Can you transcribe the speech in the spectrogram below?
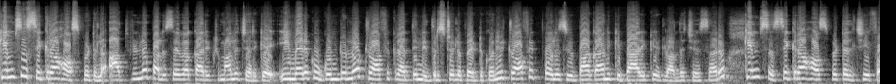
కిమ్స్ సిగ్రా హాస్పిటల్ ఆధ్వర్యంలో పలు సేవా కార్యక్రమాలు జరిగాయి. ఈ మేరకు గుంటూరులో ట్రాఫిక్ రద్దీని దృష్టిలో పెట్టుకుని ట్రాఫిక్ పోలీస్ విభాగానికి బ్యారికేడ్లు అందజేశారు. KIMS Sigra hospital chief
